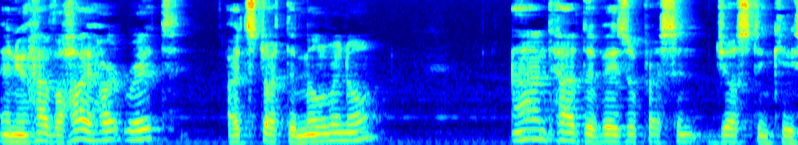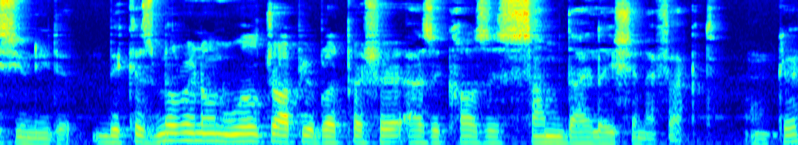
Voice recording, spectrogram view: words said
and you have a high heart rate, I'd start the milrinone and have the vasopressin just in case you need it because milrinone will drop your blood pressure as it causes some dilation effect okay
